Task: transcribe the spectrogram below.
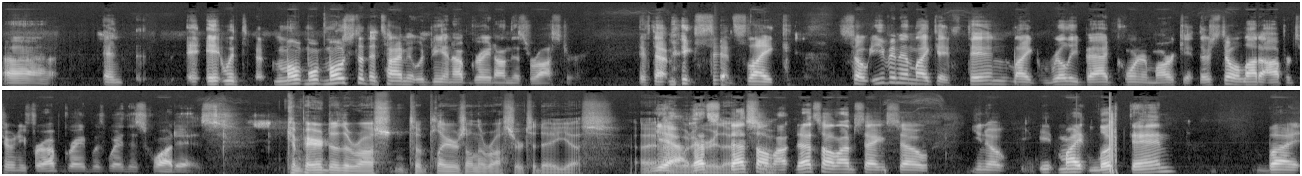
uh, and it, it would mo- mo- most of the time it would be an upgrade on this roster, if that makes sense. Like, so even in like a thin, like really bad corner market, there's still a lot of opportunity for upgrade with where this squad is. Compared to the roster to players on the roster today, yes. I, I yeah, would that's that's So, all. I, that's all I'm saying. So, you know, it might look thin, but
